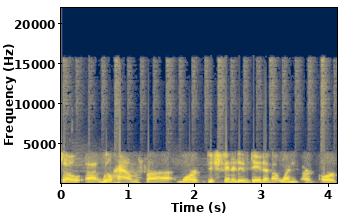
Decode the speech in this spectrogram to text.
So uh, we'll have uh, more definitive data about when or. or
